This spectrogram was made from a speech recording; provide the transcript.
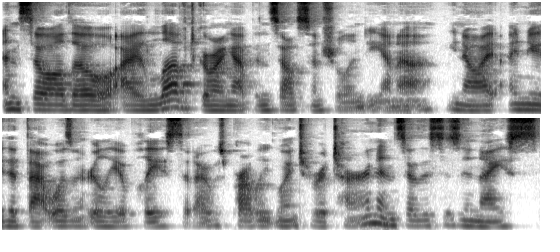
And so, although I loved growing up in South Central Indiana, you know, I, I knew that that wasn't really a place that I was probably going to return. And so, this is a nice,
